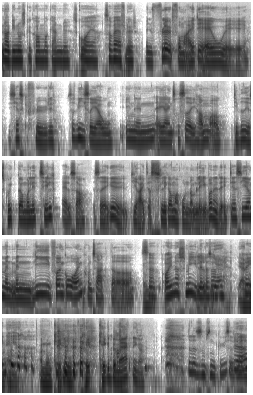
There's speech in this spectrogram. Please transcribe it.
Når de nu skal komme og gerne vil score jer, så hvad er fløt? Men fløt for mig, det er jo, øh, hvis jeg skal flytte, så viser jeg jo en anden, at jeg er interesseret i ham, og det ved jeg sgu ikke gør mig lidt til. Altså, så jeg ikke direkte slikker mig rundt om læberne, det er ikke det, jeg siger, men, men lige få en god øjenkontakt. Og, Så øjne og smil eller så? ja, Ja, og, og, og nogle kække, kække, kække bemærkninger. det lyder som sådan en gyser. Ja.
